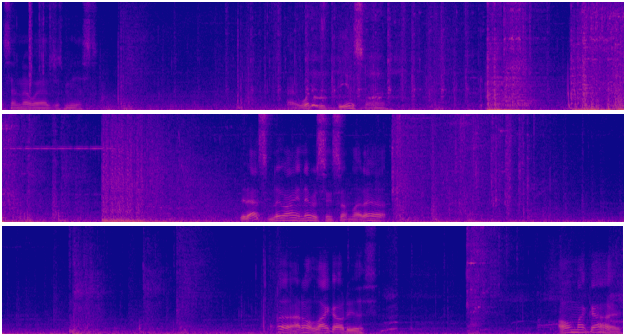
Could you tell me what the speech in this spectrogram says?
so no way I just missed. Right, what is this one? Dude, that's new. I ain't never seen something like that. Oh, I don't like all this. Oh my gosh.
